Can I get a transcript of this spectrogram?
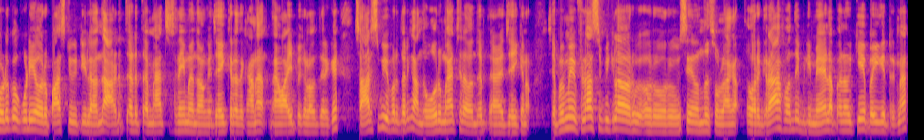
கொடுக்கக்கூடிய ஒரு பாசிட்டிவிட்டியில் வந்து அடுத்தடுத்த மேட்சஸ்லையும் வந்து அவங்க ஜெயிக்கிறதுக்கான வாய்ப்புகள் வந்து இருக்குது ஸோ ஆர்சிபியை பொறுத்த வரைக்கும் அந்த ஒரு மேட்ச்சில் வந்து ஜெயிக்கணும். எப்பவுமே ஃபிலாசபிக்கலாக ஒரு ஒரு ஒரு விஷயம் வந்து சொல்லுவாங்க. ஒரு கிராஃப் வந்து இப்படி மேலே நோக்கியே போய்கிட்டு இருக்குன்னா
